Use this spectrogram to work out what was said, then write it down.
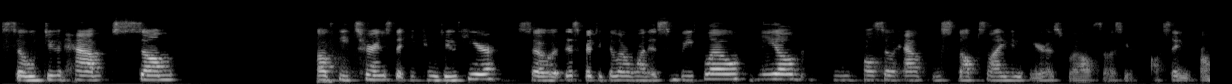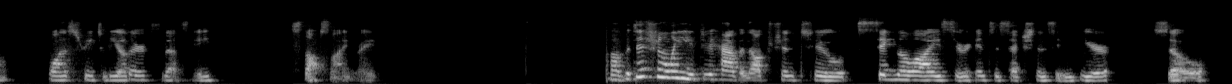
So we do have some of the turns that you can do here. So this particular one is free flow, yield, you also have the stop sign in here as well. So as you're crossing from one street to the other, so that's a stop sign, right? Um, additionally, you do have an option to signalize your intersections in here. So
